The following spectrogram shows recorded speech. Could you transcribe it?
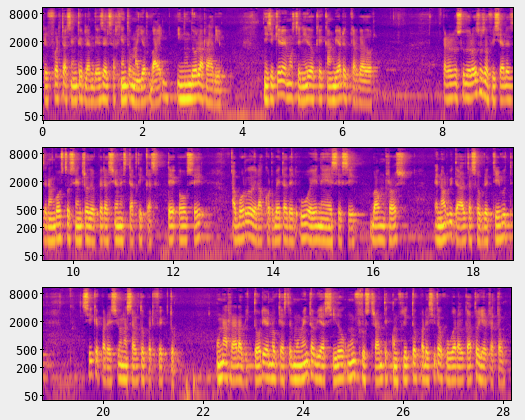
el fuerte acento irlandés del sargento mayor Byrne inundó la radio. Ni siquiera hemos tenido que cambiar el cargador. Para los sudorosos oficiales del angosto Centro de Operaciones Tácticas, TOC, a bordo de la corbeta del UNSC Baum Rush en órbita alta sobre Tribut, sí que pareció un asalto perfecto. Una rara victoria en lo que hasta el momento había sido un frustrante conflicto parecido a jugar al gato y al ratón.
